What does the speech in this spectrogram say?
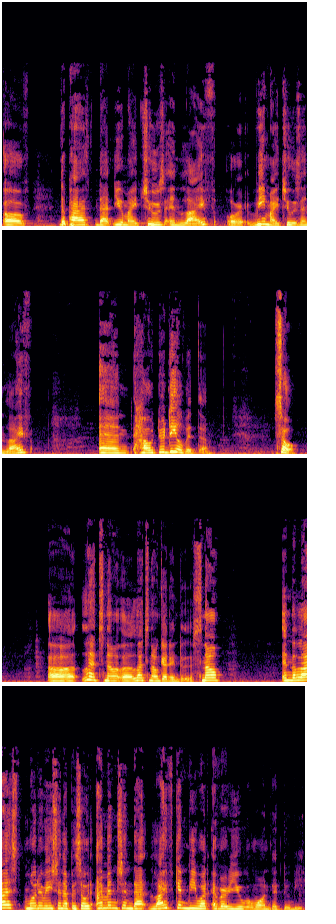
of the path that you might choose in life or we might choose in life and how to deal with them. So uh, let's now uh, let's now get into this. Now in the last motivation episode i mentioned that life can be whatever you want it to be.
